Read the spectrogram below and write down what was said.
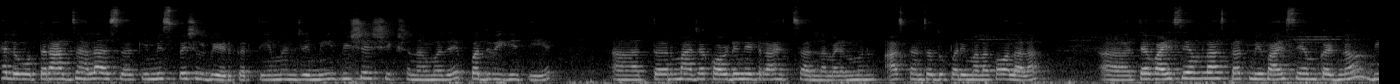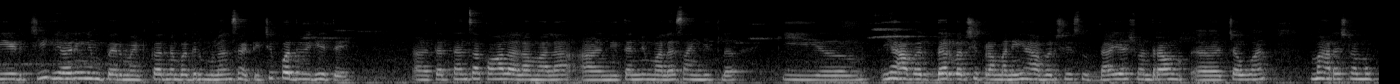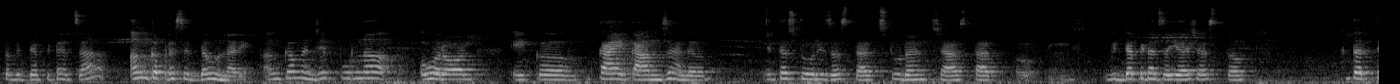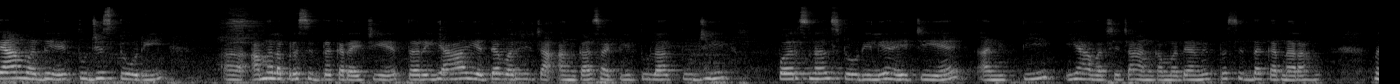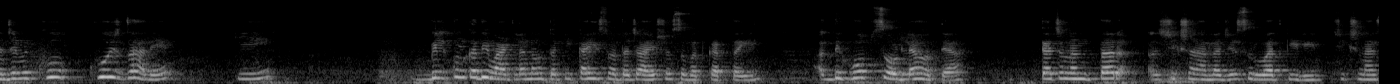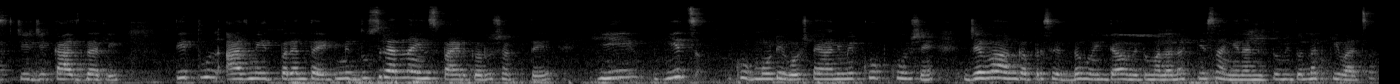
Hello तर आज झालं असं की मी स्पेशल बी एड करते म्हणजे मी विशेष शिक्षणामध्ये पदवी घेते आहे तर माझ्या कॉर्डिनेटर आहेत साधना मॅडम म्हणून. आज त्यांचा दुपारी मला कॉल आला. त्या वाय सी एमला असतात. मी वाय सी एमकडनं बी एडची हिअरिंग इम्पेअरमेंट कर्णबधीर मुलांसाठीची पदवी घेते. तर त्यांचा कॉल आला मला आणि त्यांनी मला सांगितलं की ह्यावर ह्या वर दरवर्षीप्रमाणे ह्या वर्षीसुद्धा यशवंतराव चव्हाण महाराष्ट्र मुक्त विद्यापीठाचा अंक प्रसिद्ध होणार आहे. अंक म्हणजे पूर्ण ओव्हरऑल एक काय काम झालं इथं स्टोरीज असतात स्टुडंट्सच्या असतात विद्यापीठाचं यश असतं. तर त्यामध्ये तुझी स्टोरी आम्हाला प्रसिद्ध करायची आहे. तर ह्या येत्या वर्षीच्या अंकासाठी तुला तुझी पर्सनल स्टोरी लिहायची आहे आणि ती ह्या वर्षीच्या अंकामध्ये आम्ही प्रसिद्ध करणार आहोत. म्हणजे मी खूप खुश झाले की बिलकुल कधी वाटलं नव्हतं की काही स्वतःच्या आयुष्यासोबत करता येईल. अगदी होप सोडल्या होत्या. त्याच्यानंतर शिक्षणाला जी सुरुवात केली शिक्षणाची जी कास धरली तिथून आज मी इथपर्यंत आहे की मी दुसऱ्यांना इन्स्पायर करू शकते. ही हीच खूप मोठी गोष्ट आहे आणि मी खूप खुश आहे. जेव्हा अंक प्रसिद्ध होईल तेव्हा मी तुम्हाला नक्की सांगेन आणि तुम्ही तो नक्की वाचा.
